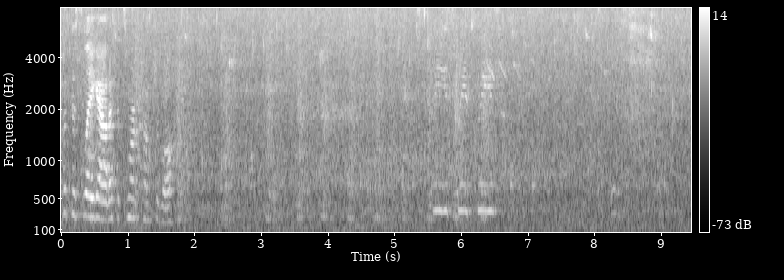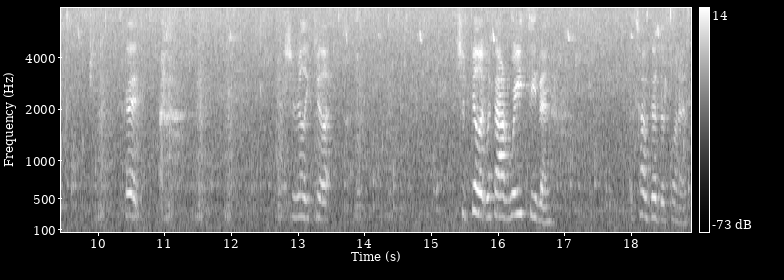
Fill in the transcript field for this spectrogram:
put this leg out if it's more comfortable. Squeeze, squeeze, squeeze. Good should really feel it. Should feel it without weights even. That's how good this one is.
